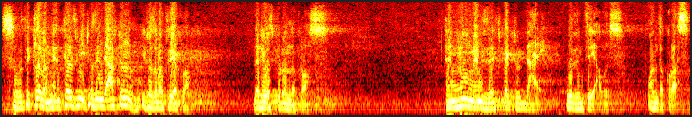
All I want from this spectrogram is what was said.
So the clever man tells me it was in the afternoon. It was about 3 o'clock that he was put on the cross. And no man is expected to die within three hours on the cross.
